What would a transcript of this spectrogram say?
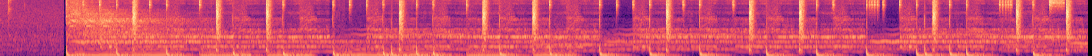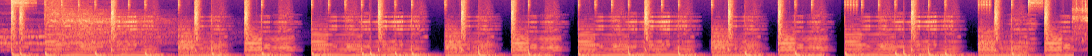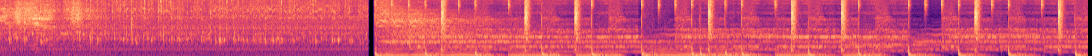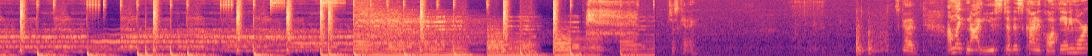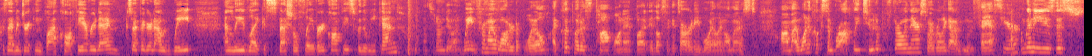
Used to this kind of coffee anymore because I've been drinking black coffee every day. So I figured I would wait and leave like special flavored coffees for the weekend. That's what I'm doing. Waiting for my water to boil. I could put a top on it, but it looks like it's already boiling almost. Um, I want to cook some broccoli too to throw in there, so I really got to move fast here. I'm going to use this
